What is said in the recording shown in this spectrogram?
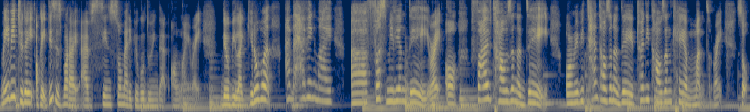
Maybe today, okay, this is what I, I've seen so many people doing that online, right? They'll be like, you know what, I'm having my uh, first million day, right? Or 5,000 a day, or maybe 10,000 a day, 20,000 K a month, right? So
